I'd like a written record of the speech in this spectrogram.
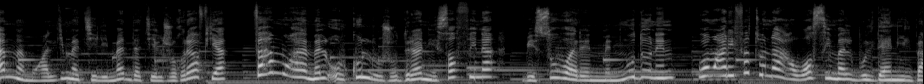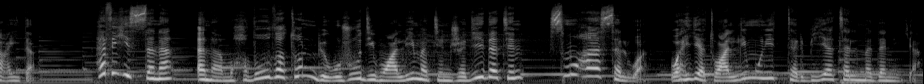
أما معلمتي لمادة الجغرافيا فهمها ملء كل جدران صفنا بصور من مدن ومعرفتنا عواصم البلدان البعيدة. هذه السنة أنا محظوظة بوجود معلمة جديدة اسمها سلوى. وهي تعلمني التربية المدنية.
